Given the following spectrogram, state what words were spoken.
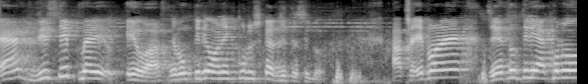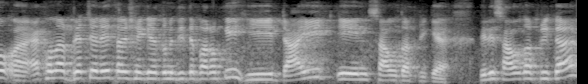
অ্যান্ড রিসিভ ম্যারি এওয়ার্ডস, এবং তিনি অনেক পুরস্কার জিতেছিল। আচ্ছা এরপরে যেহেতু তিনি এখনও এখন আর বেঁচে নেই, তাহলে সেক্ষেত্রে তুমি দিতে পারো কি, he died in South Africa. তিনি সাউথ আফ্রিকায়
